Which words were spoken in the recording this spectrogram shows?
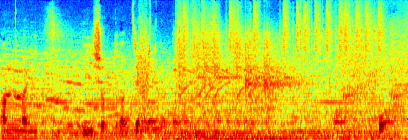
うん。あんまりいいショットが打てないおいやこっ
